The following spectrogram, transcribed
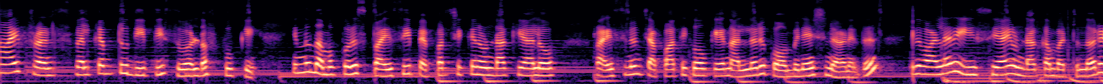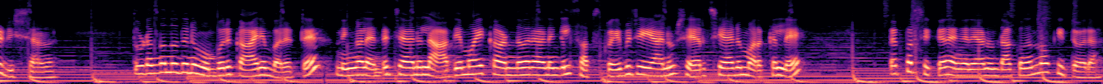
Hi friends welcome to Deepthi's world of cooking ഇന്ന് നമുക്കൊരു സ്പൈസി പെപ്പർ ചിക്കൻ ഉണ്ടാക്കിയാലോ? റൈസിനും ചപ്പാത്തിക്കും ഒക്കെ നല്ലൊരു കോമ്പിനേഷനാണിത് ഇത് വളരെ ഈസിയായി ഉണ്ടാക്കാൻ പറ്റുന്ന ഒരു ഡിഷാണ് തുടങ്ങുന്നതിന് മുമ്പ് ഒരു കാര്യം പറയട്ടെ? നിങ്ങൾ എന്റെ ചാനൽ ആദ്യമായി കാണുന്നവരാണെങ്കിൽ സബ്സ്ക്രൈബ് ചെയ്യാനും ഷെയർ ചെയ്യാനും മറക്കല്ലേ? പെപ്പർ ചിക്കൻ എങ്ങനെയാണ് ഉണ്ടാക്കുന്നത് നോക്കിയിട്ട് വരാം.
